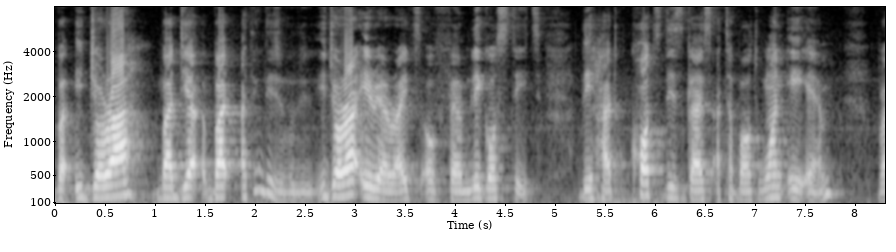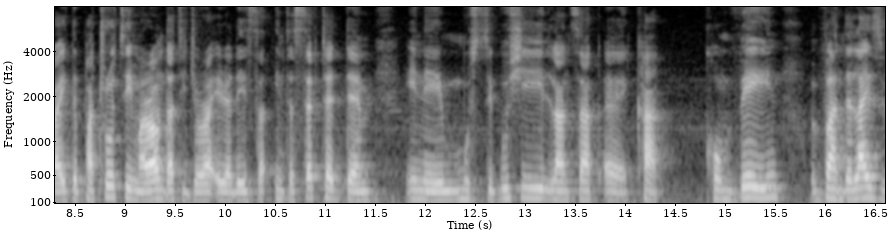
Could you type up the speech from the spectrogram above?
but Ijora, but but I think this is Ijora area, right, of um, Lagos State. They had caught these guys at about 1 a.m. Right, the patrol team around that Ijora area they intercepted them in a Mitsubishi Lancer uh, car conveying vandalized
